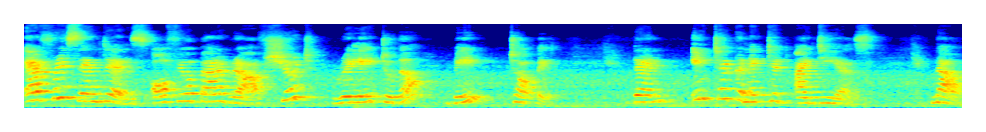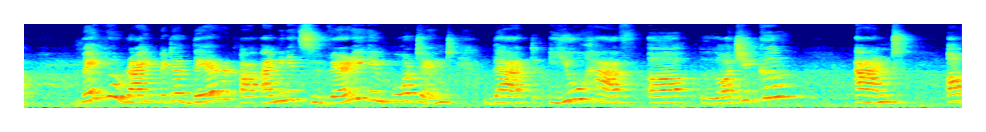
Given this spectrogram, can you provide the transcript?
every sentence of your paragraph should relate to the main topic. Then interconnected ideas. Now when you write better there uh, i mean it's very important that you have a logical and a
